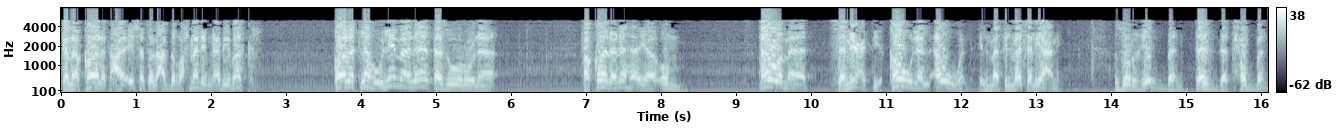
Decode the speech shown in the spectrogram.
كما قالت عائشة لعبد الرحمن بن أبي بكر قالت له لما لا تزورنا؟ فقال لها يا أم أو ما سمعت قول الأول في المثل يعني زر غبا تزدد حبا؟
